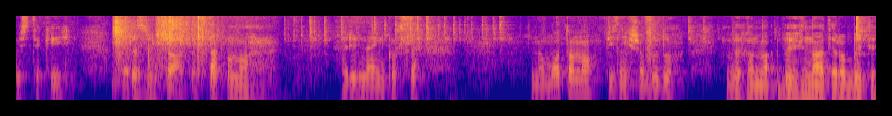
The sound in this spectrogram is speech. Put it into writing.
ось такий результат. Ось так воно рівненько все намотано. Пізніше буду вигинати, робити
